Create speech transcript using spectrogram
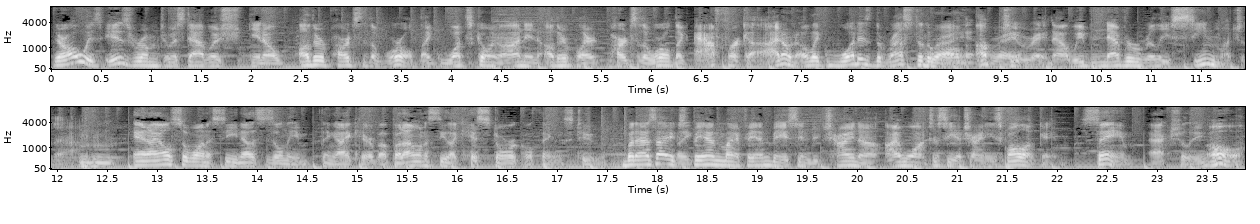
there always is room to establish, you know, other parts of the world, like what's going on in other parts of the world, like Africa. I don't know, like what is the rest of the world up right. to right now? We've never really seen much of that. Mm-hmm. And I also want to see, now this is the only thing I care about, but I want to see like historical things too. But as I expand my fan base into China, I want to see a Chinese Fallout game. Same, actually. Oh,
